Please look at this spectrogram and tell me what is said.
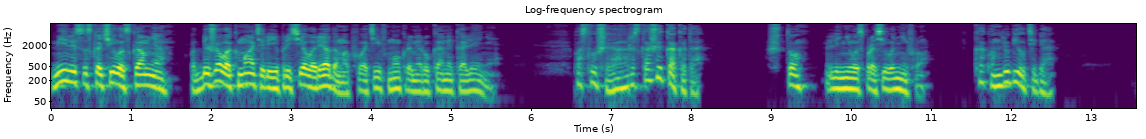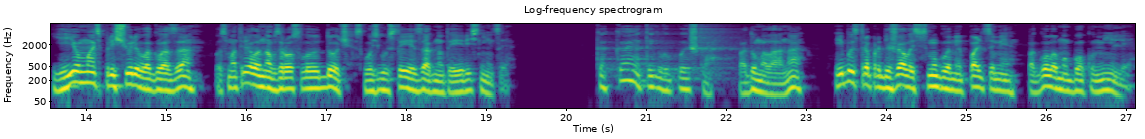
Милли соскочила с камня, подбежала к матери и присела рядом, обхватив мокрыми руками колени. «Послушай, а расскажи, как это?» «Что?» — лениво спросила Нифру. «Как он любил тебя?» Ее мать прищурила глаза, посмотрела на взрослую дочь сквозь густые загнутые ресницы. «Какая ты глупышка», — подумала она и быстро пробежалась смуглыми пальцами по голому боку Милли.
